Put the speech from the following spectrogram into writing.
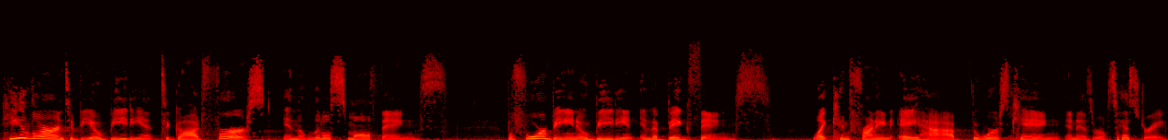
he learned to be obedient to God first in the little small things before being obedient in the big things, like confronting Ahab, the worst king in Israel's history.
